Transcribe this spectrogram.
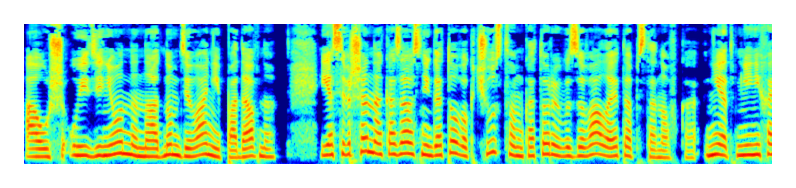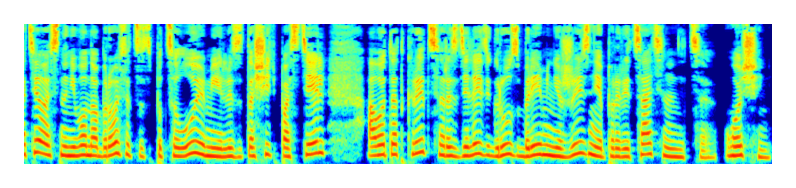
а уж уединенно на одном диване и подавно. Я совершенно оказалась не готова к чувствам, которые вызывала эта обстановка. Нет, мне не хотелось на него наброситься с поцелуями или затащить постель, а вот открыться, разделить груз бремени жизни прорицательницы – очень.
